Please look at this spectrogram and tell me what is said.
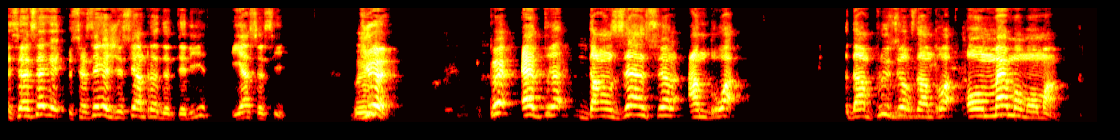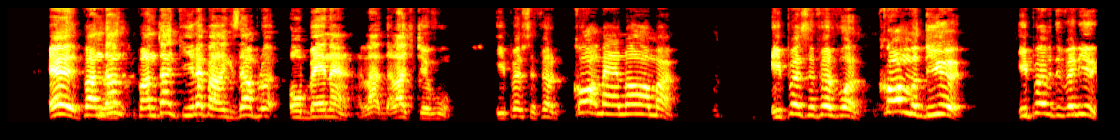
C'est ce, que- c'est ce que je suis en train de te dire. Il y a ceci. Oui. Dieu peut être dans un seul endroit, dans plusieurs endroits au même moment. Et pendant, Oui. pendant qu'il est, par exemple, au Bénin, là, là chez vous, il peut se faire comme un homme. Il peut se faire voir comme Dieu. Il peut devenir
